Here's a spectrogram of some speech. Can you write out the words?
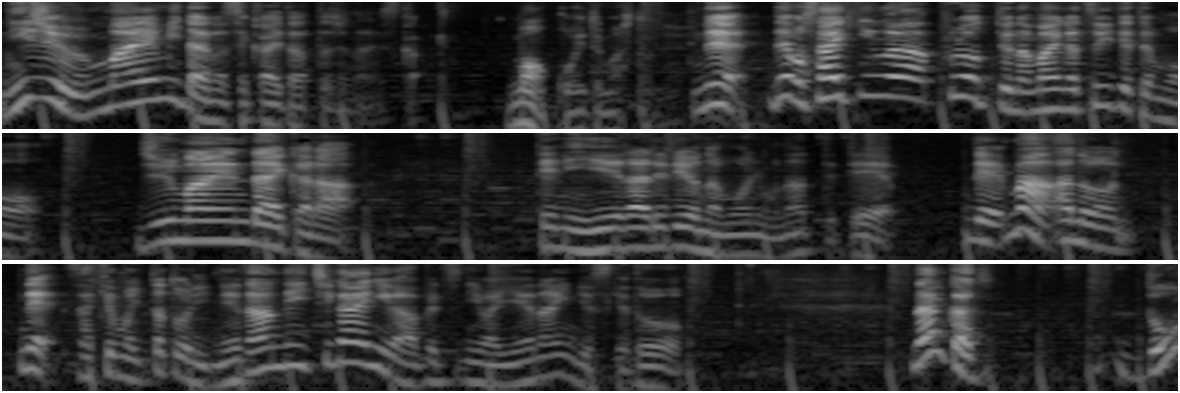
20万円みたいな世界だったじゃないですかまあ超えてましたね。ねでも最近はプロっていう名前がついてても10万円台から手に入れられるようなものにもなっててでまああのね先ほども言った通り値段で一概には別には言えないんですけどなんかどう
